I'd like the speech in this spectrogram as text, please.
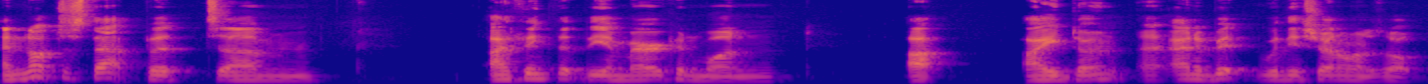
And not just that, but um, I think that the American one, uh, I don't, and a bit with the Australian one as well.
